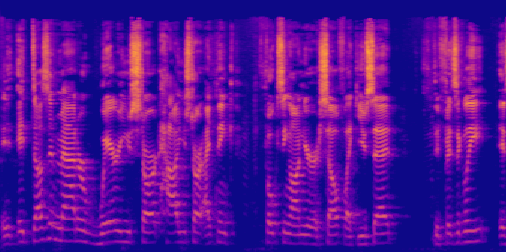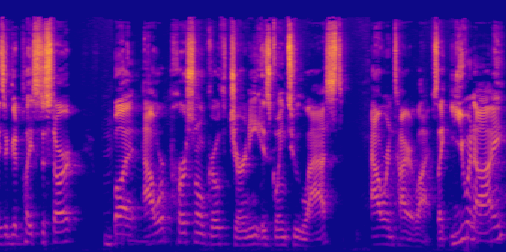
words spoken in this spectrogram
it, it doesn't matter where you start, how you start. I think focusing on yourself, like you said, physically is a good place to start. But our personal growth journey is going to last our entire lives. Like you and I,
